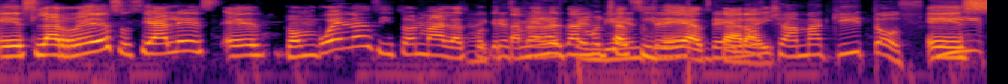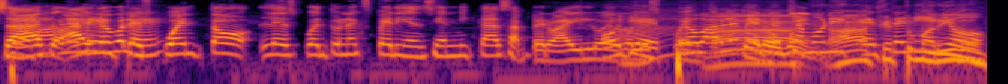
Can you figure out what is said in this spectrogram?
es las redes sociales eh, son buenas y son malas, porque que también les dan muchas ideas, de caray. los chamaquitos. Exacto. Ahí luego les cuento, les cuento una experiencia en mi casa, pero ahí luego Oye, probablemente, Pero bueno. Chamonix, Ah, este niño marido.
